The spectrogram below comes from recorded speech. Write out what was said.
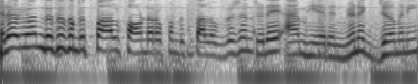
Hello everyone, this is Amratpal, founder of Amratpal of Vision. Today I'm here in Munich, Germany.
